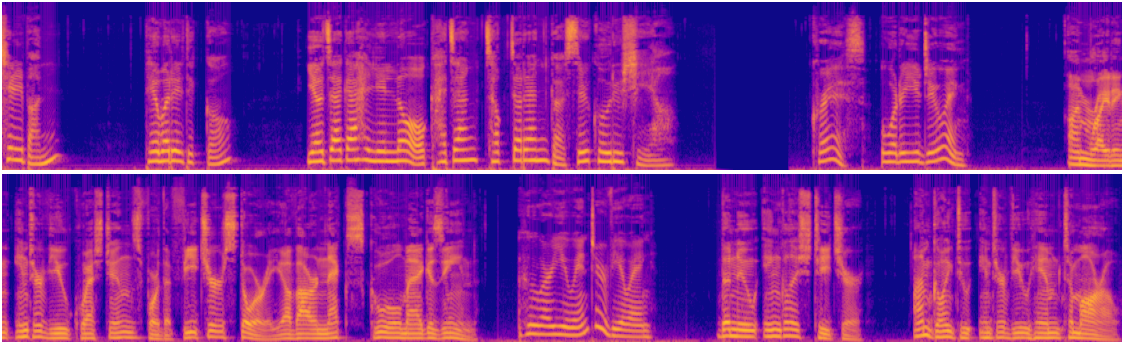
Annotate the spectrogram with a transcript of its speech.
칠 번 대화를 듣고 여자가 할 일로 가장 적절한 것을 고르시오. Chris, what are you doing? I'm writing interview questions for the feature story of our next school magazine. Who are you interviewing? The new English teacher. I'm going to interview him tomorrow.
